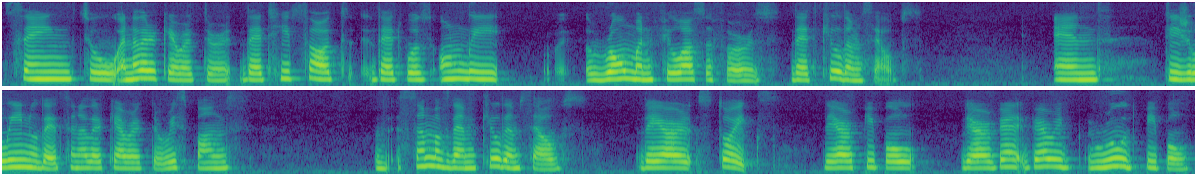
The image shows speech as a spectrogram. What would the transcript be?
saying to another character that he thought that was only Roman philosophers that kill themselves. And Tigelino, that's another character, responds some of them kill themselves. They are stoics. They are people, they are very, very rude people,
